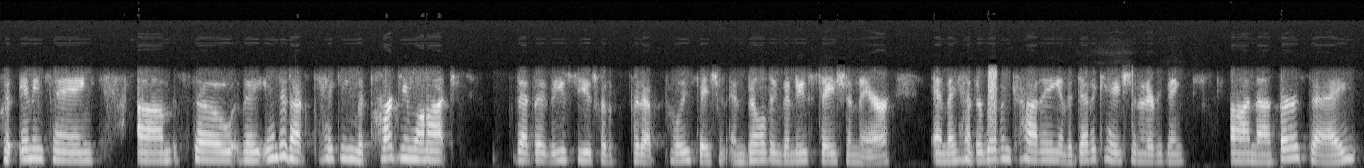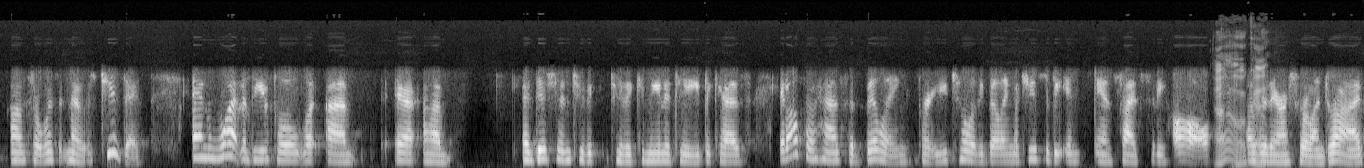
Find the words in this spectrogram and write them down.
put anything. Um, so they ended up taking the parking lot that they they used to use for the for that police station and building the new station there. And they had the ribbon cutting and the dedication and everything on uh, Thursday. Oh, so was it? No, it was Tuesday. And what a beautiful um, uh, addition to the to the community because it also has the billing for utility billing, which used to be in, inside City Hall Oh, okay. over there on Shoreline Drive.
